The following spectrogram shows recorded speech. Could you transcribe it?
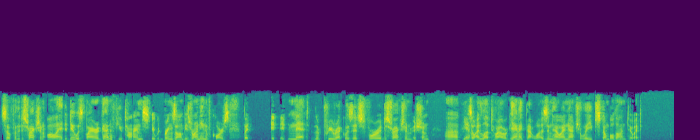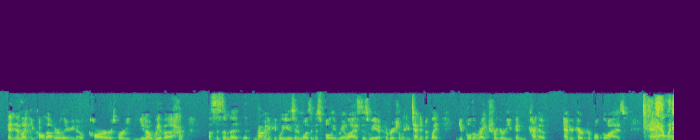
So for the distraction, all I had to do was fire a gun a few times. It would bring zombies running, of course, but it, it met the prerequisites for a distraction mission. Uh, yeah. So I loved how organic that was and how I naturally stumbled onto it and, and like you called out earlier, you know, cars or, you know, we have a, a system that, that not many people use and wasn't as fully realized as we originally intended. But like, if you pull the right trigger, you can kind of have your character vocalize. And, yeah, what uh,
